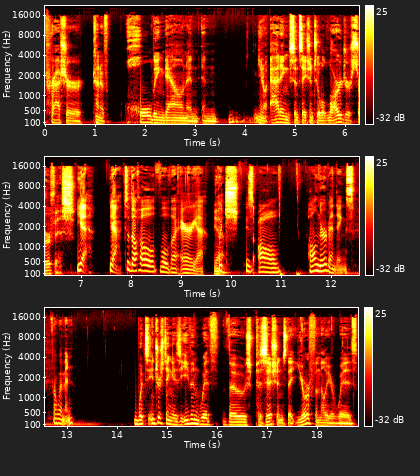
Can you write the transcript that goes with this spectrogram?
pressure kind of holding down and and you know adding sensation to a larger surface Yeah. Yeah. To the whole vulva area, Yeah. which is all all nerve endings for women. what's interesting is even with those positions that you're familiar with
